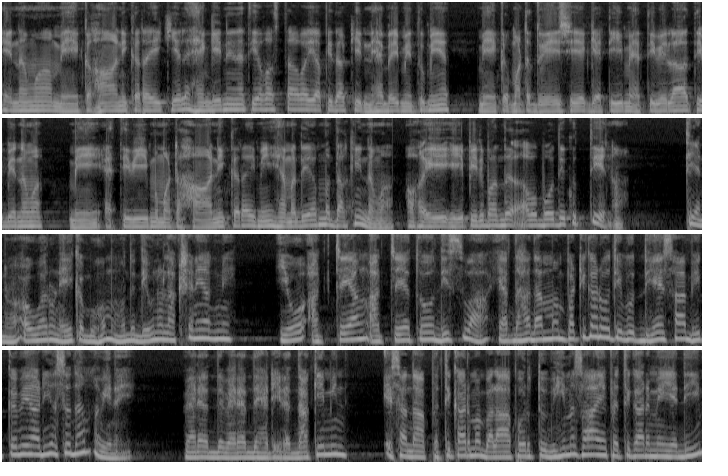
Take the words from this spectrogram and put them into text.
එනවා. මේක හානි කරයි කියලා හැඟෙන නැති අවස්ථාවයි අපි දකින්න. හැබැයි මෙතුමිය මේක මට දවේශය ගැටීම ඇති වෙලා තිබෙනවා. මේ ඇතිවීම මට හානි කරයි මේ හැම දෙයක්ම දකින්නවා අහඒ ඒ පිළිබඳ අවබෝධයකුත් තියෙනවා. තියෙනවා. අවරුණ ඒක බොහොම හොඳ දෙවුණු ලක්ෂණයක්නේ යෝ අච්චයන් අච්චයතෝ දිස්වා යදහ දම්මම් පටිකරෝති බුද්ධේසා භික්කවේ අඩියස දම්ම වෙනයි. වැරැද්ද වැරැද්ද හැටියට දකිමින් එසඳා ප්‍රතිකර්ම බලාපොරොත්තු විහිමසාය ප්‍රතිකර්මය යෙදීම්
